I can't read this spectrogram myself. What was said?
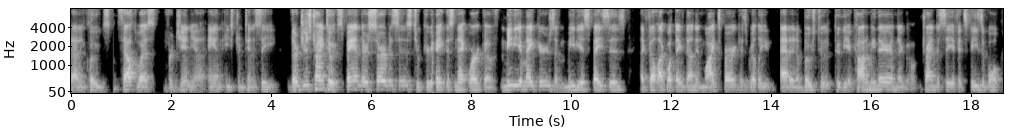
that includes Southwest Virginia and Eastern Tennessee they're just trying to expand their services to create this network of media makers of media spaces. They felt like what they've done in Whitesburg has really added a boost to, to the economy there and they're trying to see if it's feasible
